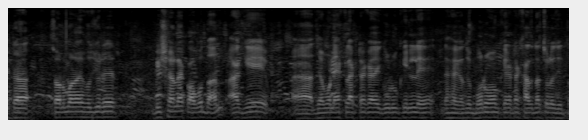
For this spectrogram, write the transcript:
এটা চরমারায় হুজুরের বিশাল এক অবদান। আগে যেমন এক লাখ টাকায় গরু কিনলে দেখা গেল বড় অঙ্কের একটা খাজনা চলে যেত।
